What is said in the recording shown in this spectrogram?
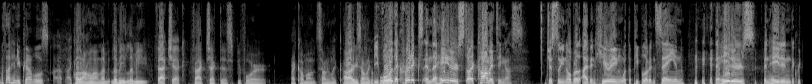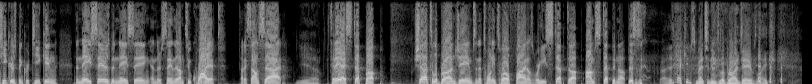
I thought Henry Cavill was. Uh, I, I hold on, hold on. Let me let me let me Fact check. fact check this before I come out sounding like I already sound like a Before fool. the critics and the haters start commenting us. Just so you know, brother, I've been hearing what the people have been saying. the haters been hating, the critiquers been critiquing, the naysayers been naysaying, and they're saying that I'm too quiet. That I sound sad. yeah, Today I step up. Shout out to LeBron James in the 2012 finals where he stepped up. I'm stepping up. This is Bro, this guy keeps mentioning LeBron James. Like,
